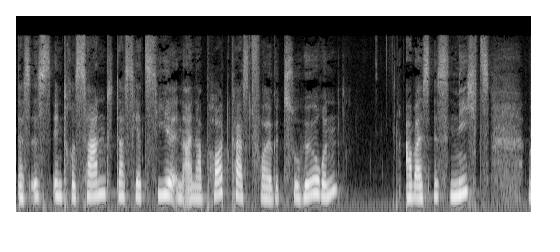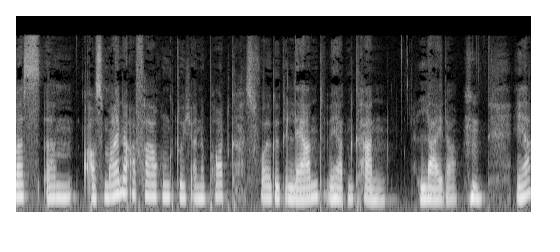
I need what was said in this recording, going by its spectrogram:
das ist interessant, das jetzt hier in einer Podcast-Folge zu hören, aber es ist nichts, was ähm, aus meiner Erfahrung durch eine Podcast-Folge gelernt werden kann. Leider. ja,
